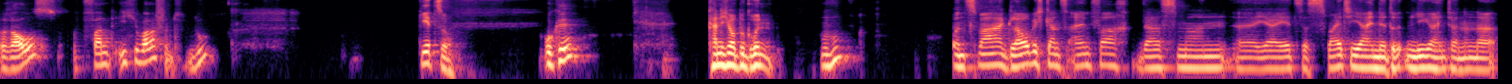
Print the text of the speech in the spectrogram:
raus fand ich überraschend. Du? Geht so. Okay. Kann ich auch begründen. Mhm. Und zwar glaube ich ganz einfach, dass man äh, ja jetzt das zweite Jahr in der dritten Liga hintereinander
